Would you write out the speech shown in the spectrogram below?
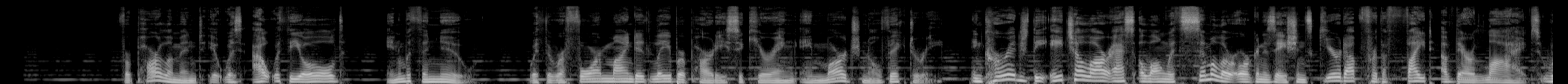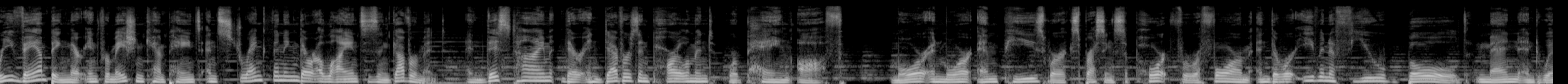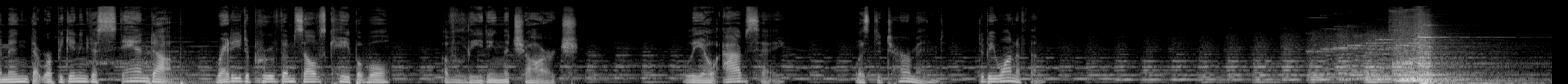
For Parliament, it was out with the old, in with the new with the reform minded Labour Party securing a marginal victory. Encouraged, the HLRS, along with similar organizations, geared up for the fight of their lives, revamping their information campaigns and strengthening their alliances in government. And this time, their endeavors in Parliament were paying off. More and more MPs were expressing support for reform, and there were even a few bold men and women that were beginning to stand up, ready to prove themselves capable of leading the charge. Leo Abse was determined to be one of them.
